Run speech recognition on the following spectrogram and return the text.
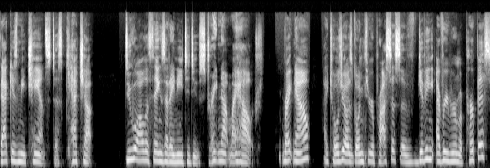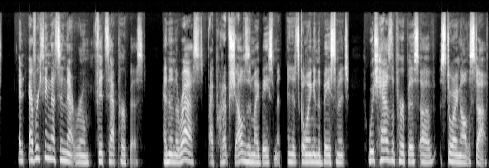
That gives me chance to catch up, do all the things that I need to do, straighten out my house. Right now, I told you I was going through a process of giving every room a purpose, and everything that's in that room fits that purpose. And then the rest, I put up shelves in my basement, and it's going in the basement which has the purpose of storing all the stuff.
